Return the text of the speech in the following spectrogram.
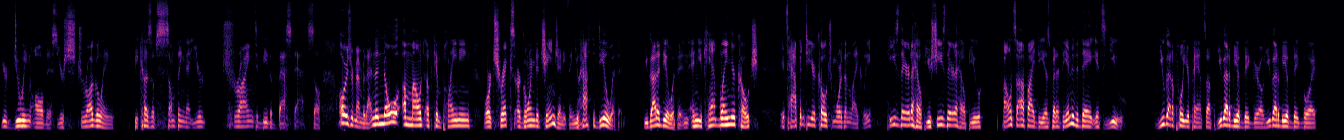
You're doing all this. You're struggling because of something that you're trying to be the best at. So always remember that. And then no amount of complaining or tricks are going to change anything. You have to deal with it. You got to deal with it. And, and you can't blame your coach. It's happened to your coach more than likely. He's there to help you. She's there to help you. Bounce off ideas. But at the end of the day, it's you. You got to pull your pants up. You got to be a big girl. You got to be a big boy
